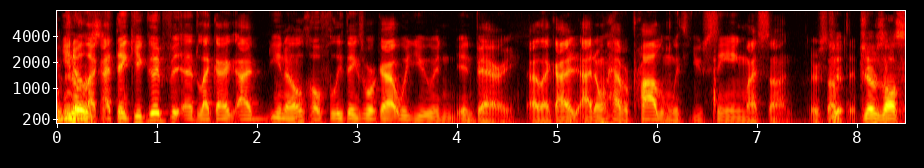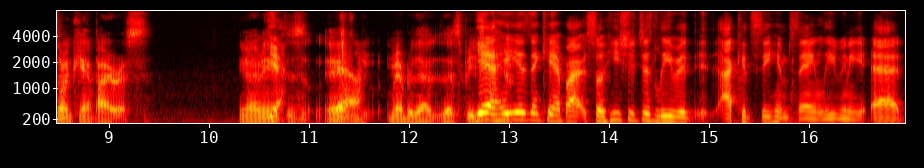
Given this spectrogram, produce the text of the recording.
Well, you know, like I think you're good for uh, like I, I you know, hopefully things work out with you and, and Barry. I like I, I don't have a problem with you seeing my son or something. Joe's also in Camp Iris. You know what I mean? Yeah. 'Cause, Yeah. Remember that that speech? Yeah, he is in camp. Iris, So he should just leave it. I could see him saying leaving it at,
